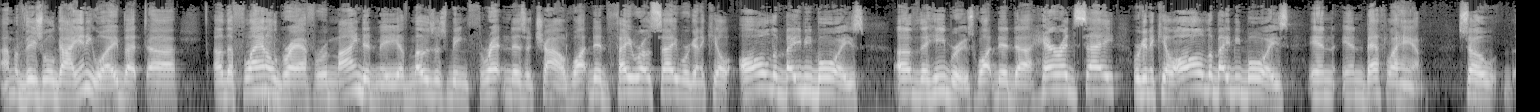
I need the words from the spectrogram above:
I'm a visual guy anyway, but uh, uh, the flannel graph reminded me of Moses being threatened as a child. What did Pharaoh say? We're going to kill all the baby boys of the Hebrews. What did uh, Herod say? We're going to kill all the baby boys in, in Bethlehem. So uh,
